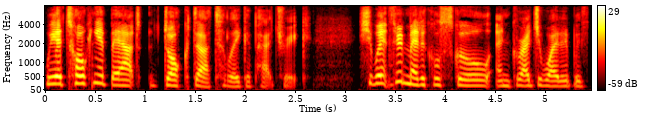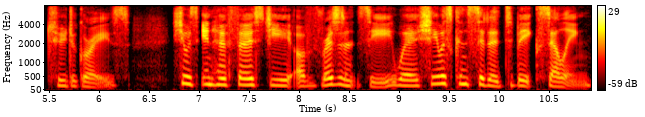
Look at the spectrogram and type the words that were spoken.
we are talking about Dr. Talika Patrick. She went through medical school and graduated with two degrees. She was in her first year of residency where she was considered to be excelling.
